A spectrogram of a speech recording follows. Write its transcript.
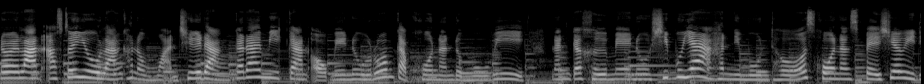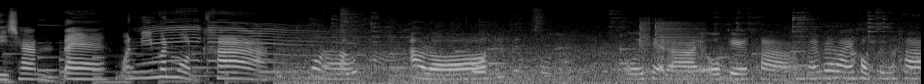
โดยร้าน After You ร้านขนมหวานชื่อดัง ก็ได้มีการออกเมนูร่วมกับโคนันเดอะมูฟวี่นั่นก็คือเมนูชิบุย่าฮันนีมูนโทสโคนันสเปเชียลอีดิชั่นแต่วันนี้มันหมดค่ะ หมดค่ะลูกค้าอ้าวเหรอ สียดาย โอเคค่ะ ไม่เป็นไร ขอบคุณค่ะ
